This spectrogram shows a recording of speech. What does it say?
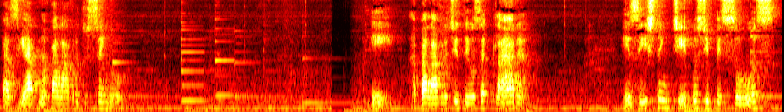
baseado na palavra do Senhor. E a palavra de Deus é clara. Existem tipos de pessoas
